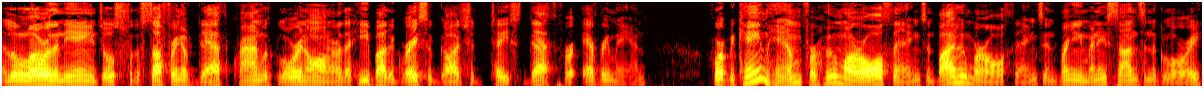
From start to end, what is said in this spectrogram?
a little lower than the angels for the suffering of death, crowned with glory and honor, that he by the grace of God should taste death for every man. For it became him for whom are all things, and by whom are all things, in bringing many sons into glory,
